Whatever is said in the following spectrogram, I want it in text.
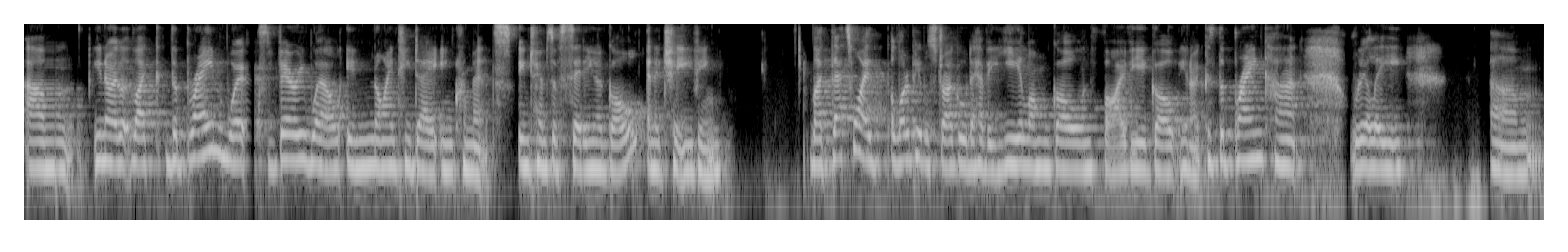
Um, you know, like the brain works very well in 90 day increments in terms of setting a goal and achieving. Like that's why a lot of people struggle to have a year long goal and five year goal, you know, because the brain can't really um,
